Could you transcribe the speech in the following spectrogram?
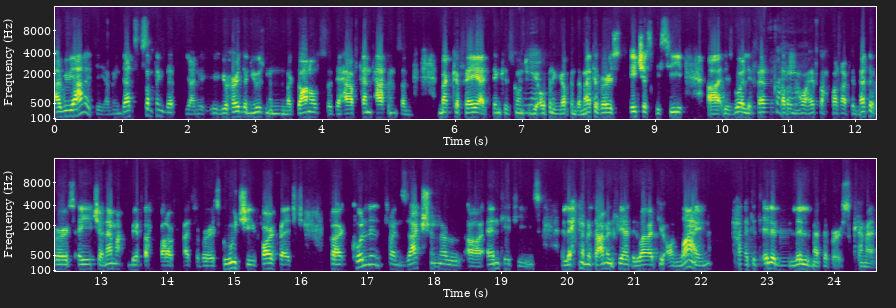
a reality. I mean, that's something that يعني, you heard the news from McDonald's that they have 10 patents and McCafe I think is going to yeah. be opening up in the metaverse. HSBC uh, الأسبوع اللي فات قرر إن هو هيفتح فرع في الميتافيرس H&M بيفتح فرع في الميتافيرس Gucci Farfetch فكل الترانزاكشنال entities اللي احنا بنتعامل فيها دلوقتي اونلاين هتتقلب للميتافيرس كمان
